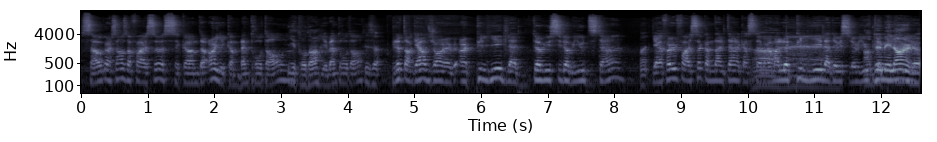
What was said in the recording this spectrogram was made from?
Ça a aucun sens de faire ça. C'est comme. De un, il est comme ben trop tard. Il est trop tard. Il est ben trop tard. C'est ça. Puis là, tu regardes genre un, un pilier de la WCW du temps. Ouais. Il aurait fallu faire ça comme dans le temps, là, quand c'était Ah, vraiment le pilier de la WCW. En puis le 2001, pilier, là.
